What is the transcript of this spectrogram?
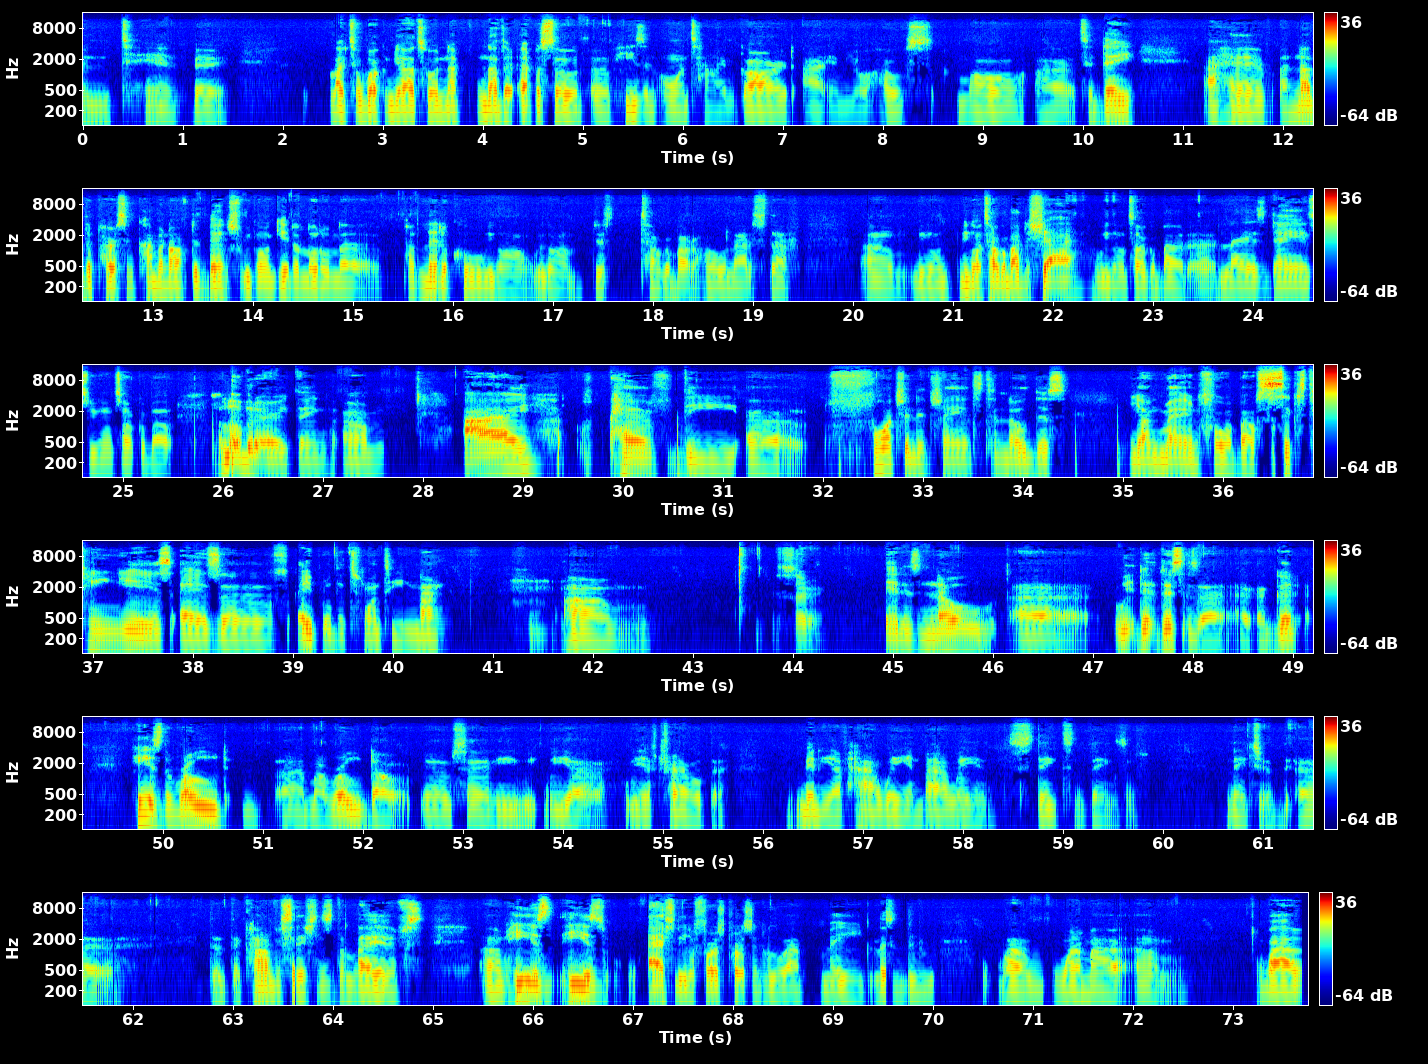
10, babe. I'd like to welcome y'all to an- another episode of He's an On Time Guard. I am your host, Maul. Uh, today, I have another person coming off the bench. We're gonna get a little uh, political. We're gonna we're gonna just talk about a whole lot of stuff. Um, we're gonna we're gonna talk about the shy. We're gonna talk about uh, Last Dance. We're gonna talk about a little bit of everything. Um, I have the uh, fortunate chance to know this young man for about 16 years as of April the 29th. Um, sir. It is no. Uh, we, th- this is a, a, a, good. He is the road, uh, my road dog. You know what I'm saying? He we we uh we have traveled the many of highway and byway and states and things of nature. Uh, the the conversations, the laughs. Um, he is he is actually the first person who I made listen to uh, one of my um, wild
